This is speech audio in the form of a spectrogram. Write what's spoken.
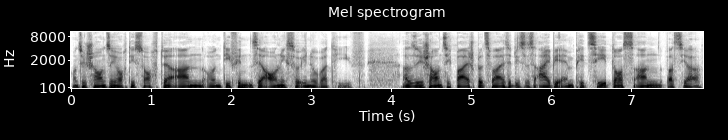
und sie schauen sich auch die Software an und die finden sie auch nicht so innovativ. Also Sie schauen sich beispielsweise dieses IBM PC DOS an, was ja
